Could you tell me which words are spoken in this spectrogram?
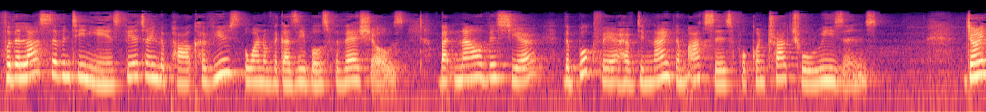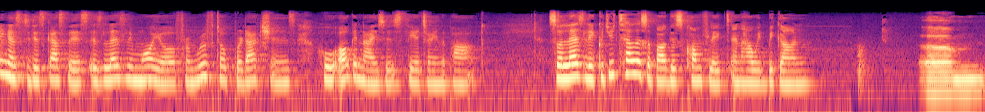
For the last 17 years, Theatre in the Park have used one of the gazebos for their shows, but now this year, the book fair have denied them access for contractual reasons. Joining us to discuss this is Leslie Moyo from Rooftop Productions, who organizes Theatre in the Park. So, Leslie, could you tell us about this conflict and how it began? Um,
